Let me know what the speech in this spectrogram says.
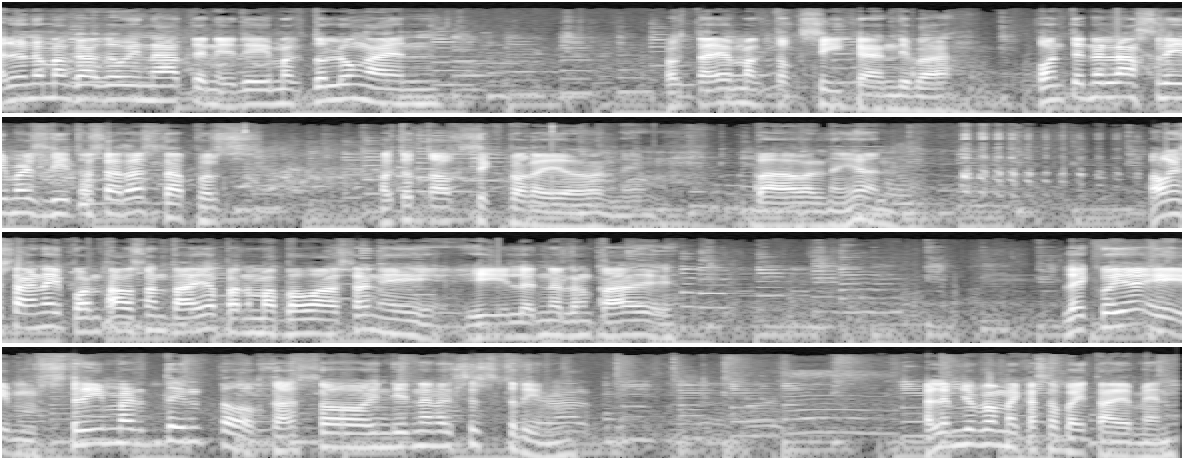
ano naman gagawin natin? Eh, magtulungan. Huwag tayo magtoksikan, di ba? Konti na lang streamers dito sa Rust, tapos magto-toxic pa kayo. Eh, Bawal na yan. Okay, sana eh, 1,000 tayo para mabawasan eh. Ilan na lang tayo eh. Like Kuya Aim, streamer din to. Kaso hindi na nagsistream. Alam nyo ba may kasabay tayo, men?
